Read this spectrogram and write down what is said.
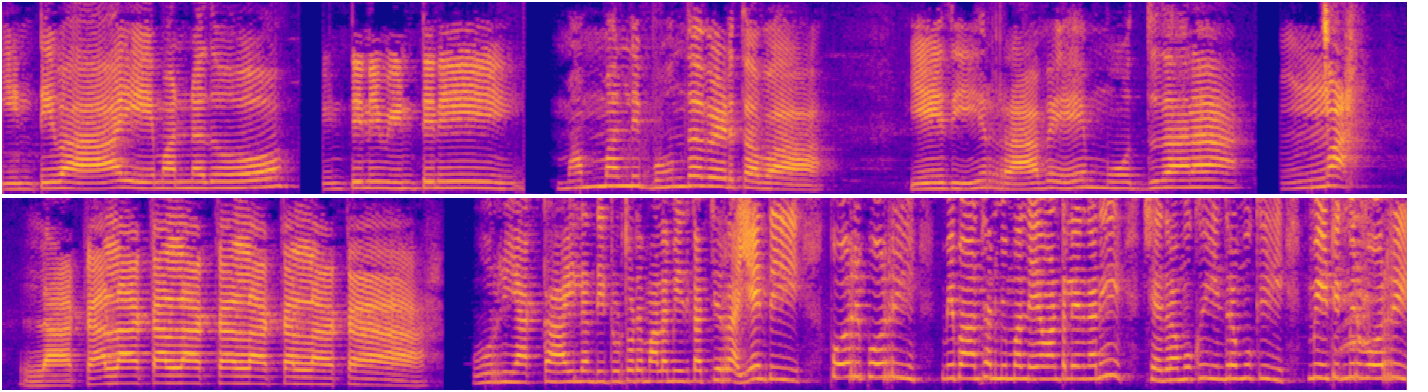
ఇంటివా ఏమన్నదో? ఇంటిని వింటిని. మమ్మల్ని బొంద పెడతావా? ఏది రావే మొద్దుదానా? మ్వా! లాక లాక లాక లాక లాక. ఊరి అక్క ఇల్లం తిట్టుతో మళ్ళీ మీదకి వచ్చిర్రా? ఏంటి? పోరి పోరి మీ బాన్సన్ మిమ్మల్ని ఏమంటలేదు కానీ చంద్రముఖి ఇంద్రముఖి మీటింగ్ మీరు పోర్రి.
